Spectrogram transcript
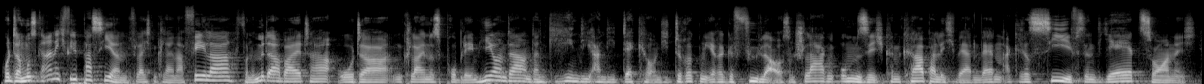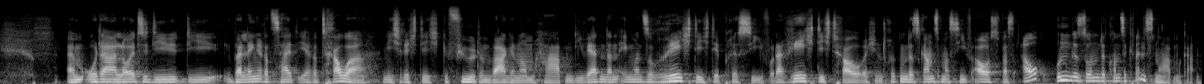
und da muss gar nicht viel passieren. Vielleicht ein kleiner Fehler von einem Mitarbeiter oder ein kleines Problem hier und da. Und dann gehen die an die Decke und die drücken ihre Gefühle aus und schlagen um sich, können körperlich werden, werden aggressiv, sind jähzornig. Ähm, oder Leute, die, die über längere Zeit ihre Trauer nicht richtig gefühlt und wahrgenommen haben, die werden dann irgendwann so richtig depressiv oder richtig traurig und drücken das ganz massiv aus, was auch ungesunde Konsequenzen haben kann.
